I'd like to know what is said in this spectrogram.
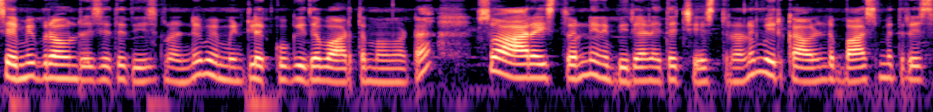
సెమీ బ్రౌన్ రైస్ అయితే తీసుకున్నాండి మేము ఇంట్లో ఎక్కువగా ఇదే వాడతాం అనమాట సో ఆ రైస్తో నేను బిర్యానీ అయితే చేస్తున్నాను. మీరు కావాలంటే బాస్మతి రైస్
